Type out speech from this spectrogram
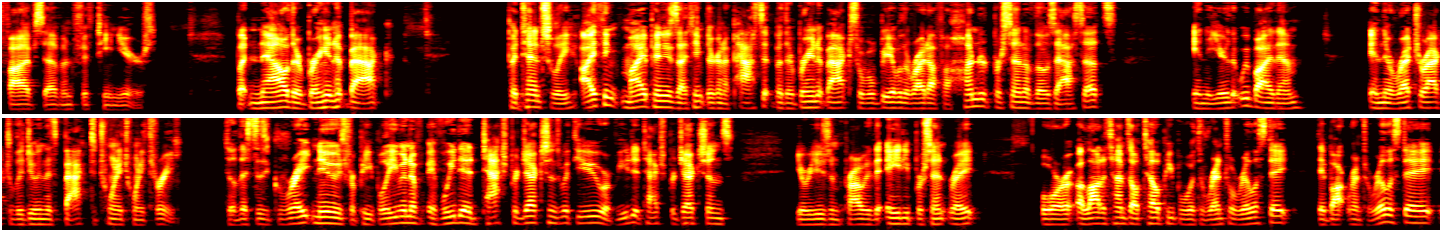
five, seven, 15 years. But now they're bringing it back potentially. I think my opinion is I think they're going to pass it, but they're bringing it back. So we'll be able to write off 100% of those assets in the year that we buy them. And they're retroactively doing this back to 2023. So this is great news for people. Even if, if we did tax projections with you or if you did tax projections you were using probably the 80% rate. Or a lot of times I'll tell people with rental real estate, they bought rental real estate.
